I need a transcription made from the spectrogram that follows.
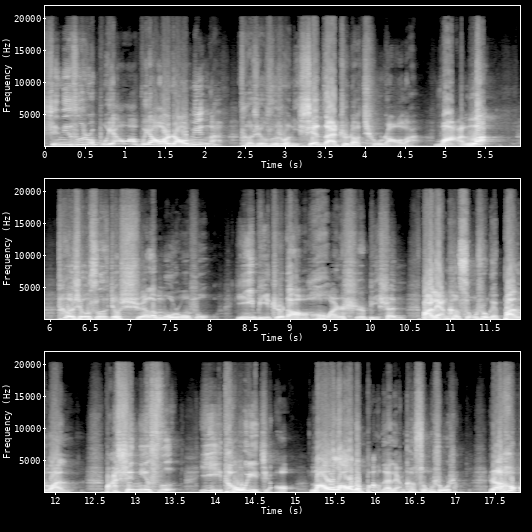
辛尼斯说不要啊，不要啊，饶命啊！特修斯说你现在知道求饶了，晚了。特修斯就学了慕容复。以彼之道还施彼身，把两棵松树给扳弯，把辛尼斯一头一脚牢牢地绑在两棵松树上，然后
